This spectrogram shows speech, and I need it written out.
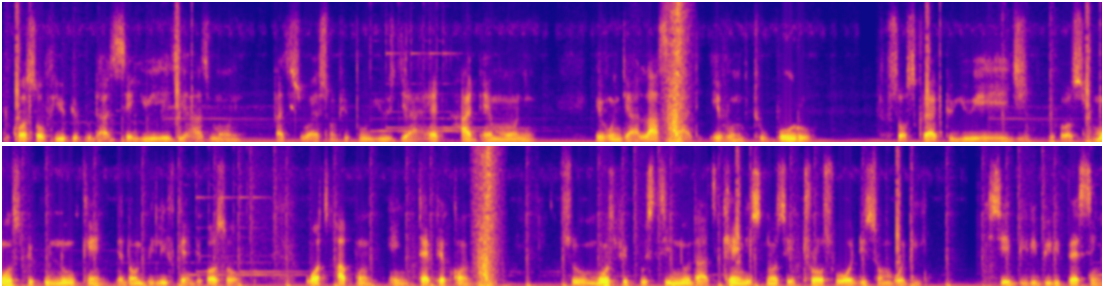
because of you people that say UAG has money. That is why some people use their head hard-earned money, even their last card, even to borrow to subscribe to UAG. Because most people know Ken, they don't believe Ken because of what happened in Tepecon. So most people still know that Ken is not a trustworthy somebody. He's a biribiri person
